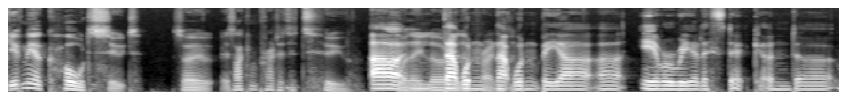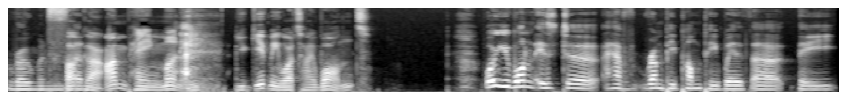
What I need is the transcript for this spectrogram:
give me a cold suit. So it's like in Predator 2. uh, they that wouldn't that predator. wouldn't be uh, uh era realistic and uh, Roman. Fuck and- that. I'm paying money. you give me what I want. What you want is to have Rumpy Pumpy with uh, the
